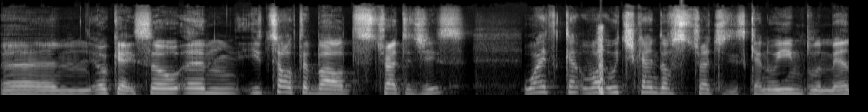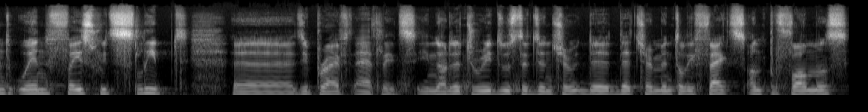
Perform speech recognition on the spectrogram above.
Um, okay, so um, you talked about strategies. What, which kind of strategies can we implement when faced with sleep uh, deprived athletes in order to reduce the, the, detrimental effects on performance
